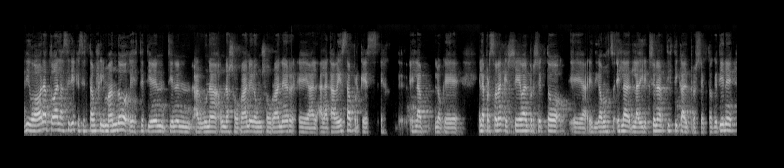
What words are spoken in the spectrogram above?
digo, ahora todas las series que se están filmando este, tienen, tienen alguna, una showrunner o un showrunner eh, a, la cabeza porque es, es, la, lo que, es la persona que lleva el proyecto, eh, digamos, es la, dirección artística del proyecto, que tiene,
